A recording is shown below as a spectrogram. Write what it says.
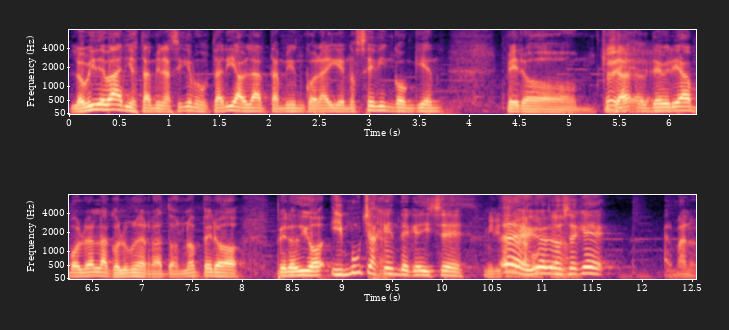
Lo vi de varios también, así que me gustaría hablar también con alguien, no sé bien con quién, pero Yo quizá de- debería volver la columna de ratón, ¿no? Pero, pero digo, y mucha gente que dice, eh, ajuste, no ¿no? sé qué. Hermano,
